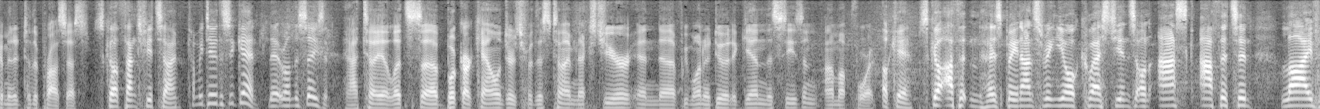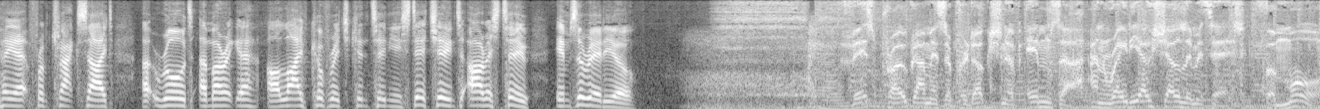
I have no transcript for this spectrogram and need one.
committed to the process. Scott, thanks for your time. Can we do this again later on the season? I tell you, let's uh, book our calendars for this time next year, and uh, if we want to do it again this season, I'm up for it. Okay, Scott Atherton has been answering your questions on Ask Atherton live here from trackside at Road America. Our live coverage continues. Stay tuned to RS2 IMSA Radio. This program is a production of IMSA and Radio Show Limited. For more,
